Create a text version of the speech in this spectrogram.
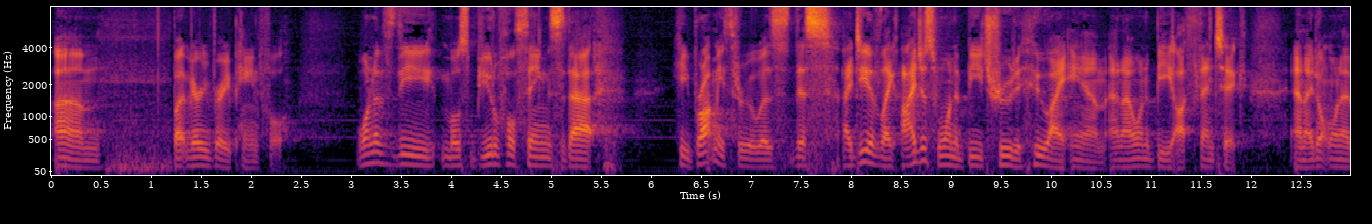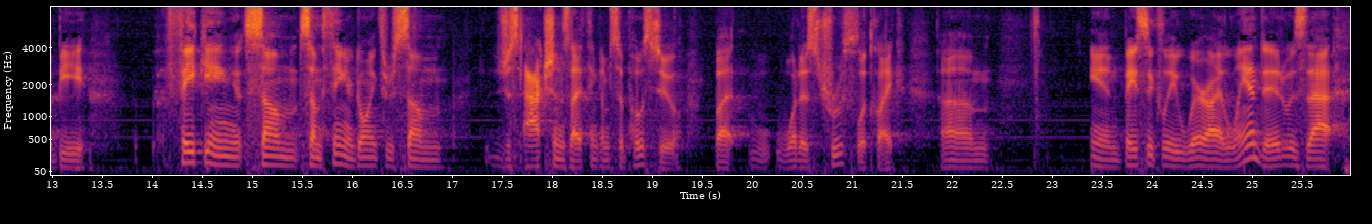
um, but very, very painful. One of the most beautiful things that he brought me through was this idea of like, I just want to be true to who I am, and I want to be authentic, and I don't want to be faking some something or going through some just actions that I think I'm supposed to. But what does truth look like? Um, and basically, where I landed was that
